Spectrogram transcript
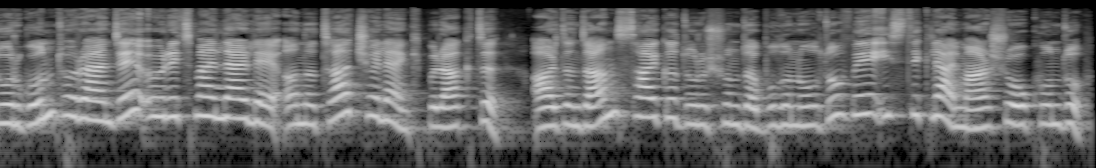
Durgun törende öğretmenlerle anıta çelenk bıraktı. Ardından saygı duruşunda bulunuldu ve İstiklal Marşı okundu.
